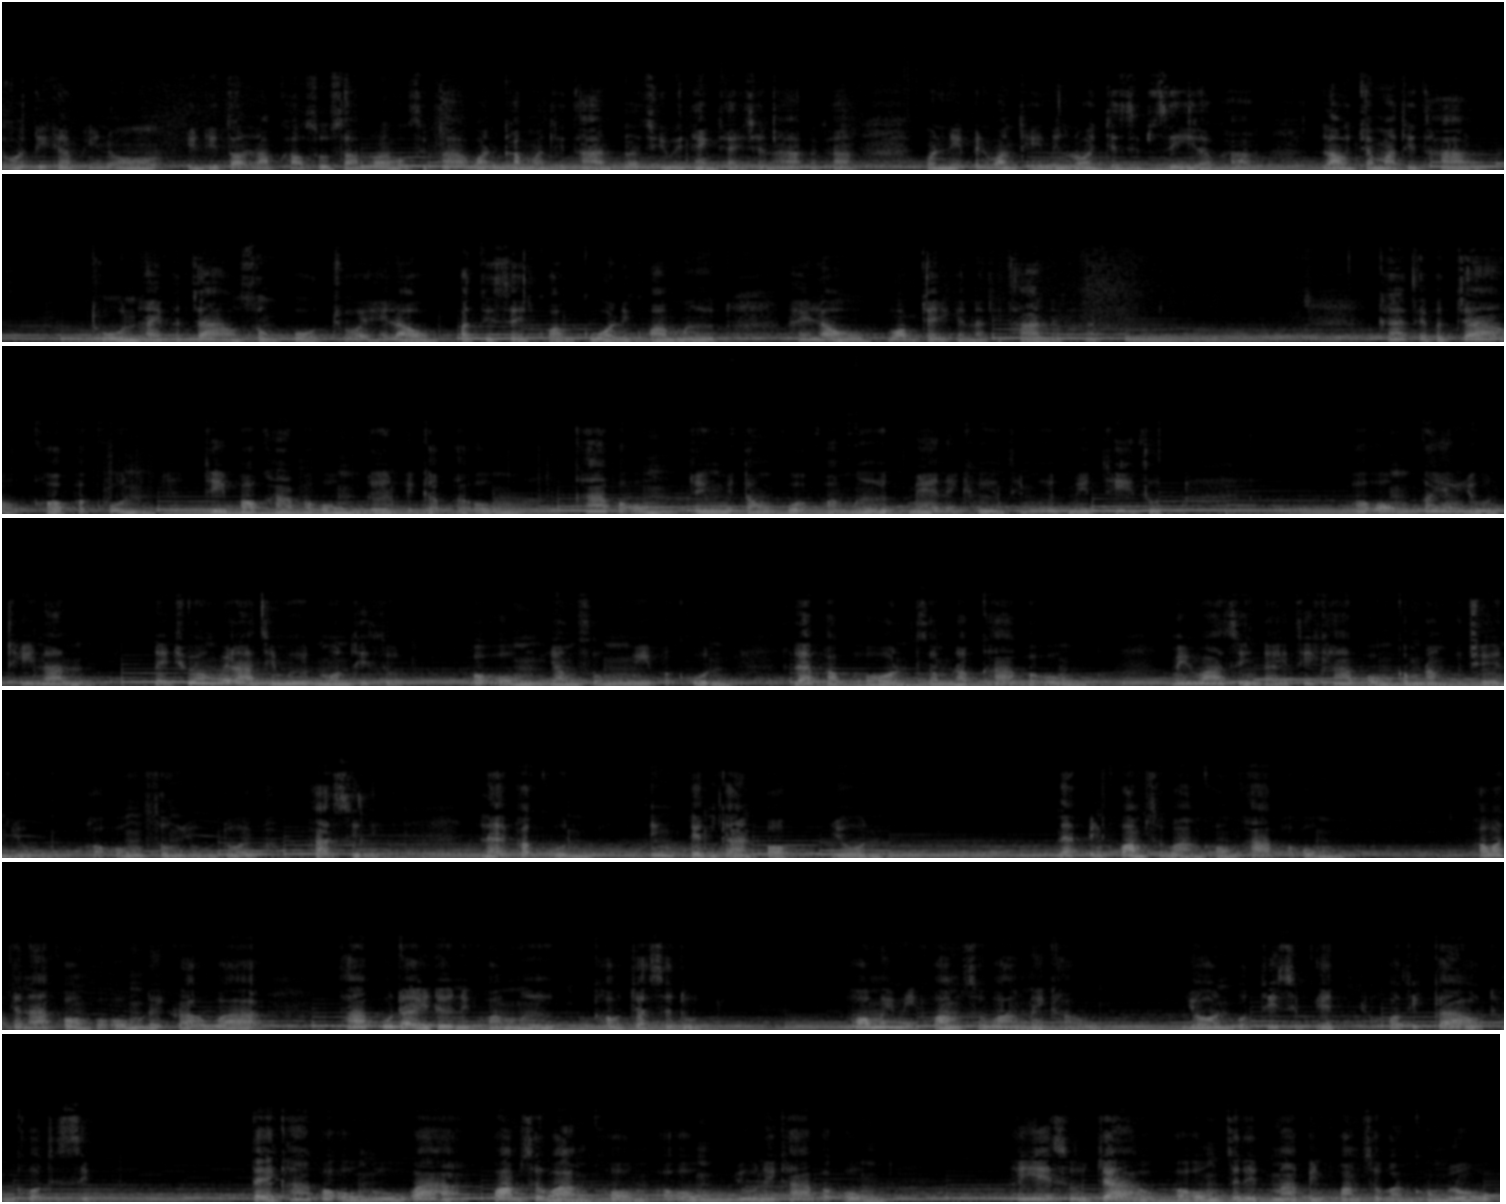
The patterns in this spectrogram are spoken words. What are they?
สวัสดีครับพี่น้อง ยินดีต้อนรับเข้าสู่ 365 วันคำอธิษฐานเพื่อชีวิตแห่งชัยชนะนะคะ วันนี้เป็นวันที่ 174 แล้วค่ะ เราจะมาอธิษฐาน ทูลให้พระเจ้าทรงโปรดช่วยให้เราปฏิเสธความกลัวในความมืด ให้เราร่วมใจกันอธิษฐานนะคะข้าแต่พระเจ้าขอบพระคุณที่เพราะข้าพระองค์เดินไปกับพระ ในช่วงเวลาที่มืดมนที่สุด พระองค์ยังทรงมีพระคุณ และพระพรสำหรับข้าพระองค์ ไม่ว่าสิ่งใดที่ข้าพระองค์กำลังเผชิญอยู่ พระองค์ทรงอยู่ด้วยพระสิริและพระคุณซึ่งเป็นการปลอบโยน และเป็นความสว่างของข้าพระองค์ พระวจนะของพระองค์ได้กล่าวว่า ถ้าผู้ใดเดินในความมืดเขาจะสะดุด เพราะไม่มีความสว่างในเขา ยอห์นบทที่ 11 ข้อที่ 9 ถึงข้อที่ 10 แต่ข้าพระองค์รู้ว่าความสว่างของพระองค์อยู่ในข้าพระองค์ พระเยซูเจ้าพระองค์เสด็จมาเป็นความสว่างของโลก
